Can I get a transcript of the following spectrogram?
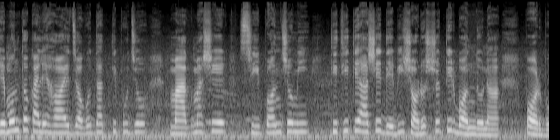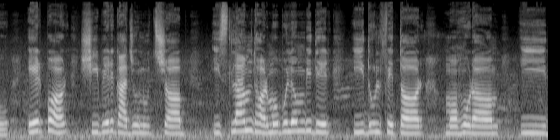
হেমন্তকালে হয় জগদ্ধাত্রী পুজো। মাঘ মাসের শ্রীপঞ্চমী তিথিতে আসে দেবী সরস্বতীর বন্দনা পর্ব। এরপর শিবের গাজন উৎসব ইসলাম ধর্মাবলম্বীদের ঈদ উল ফিতর, মহরম, ঈদ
